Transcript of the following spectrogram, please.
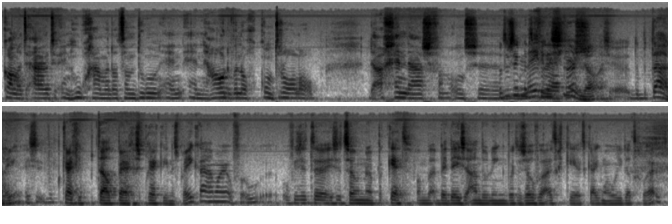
kan het uit en hoe gaan we dat dan doen en, en houden we nog controle op de agenda's van onze Wat is dit met de medewerkers. financiering dan? Als je, de betaling, is, het- krijg je betaald per gesprek in de spreekkamer? Of, hoe, of is het, eh, is het zo'n eh, pakket van bij- bij deze aandoening wordt er zoveel uitgekeerd, kijk maar hoe je dat gebruikt?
